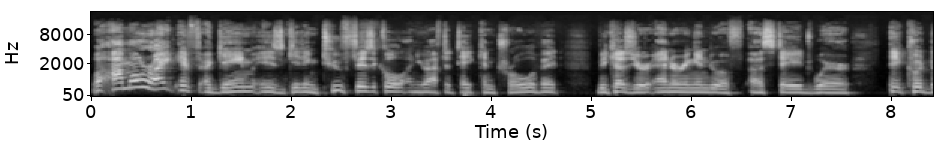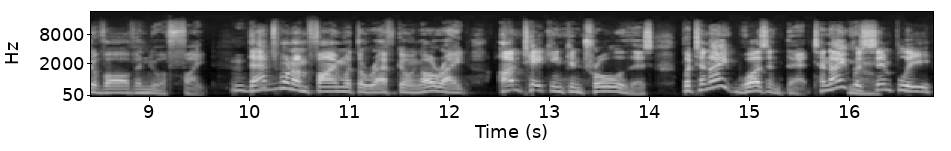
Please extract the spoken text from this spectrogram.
Well, I'm all right if a game is getting too physical and you have to take control of it because you're entering into a, a stage where it could devolve into a fight. That's mm-hmm. when I'm fine with the ref going, all right, I'm taking control of this. But tonight wasn't that. Tonight was No. simply,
